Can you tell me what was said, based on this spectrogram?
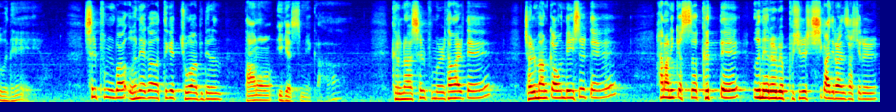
은혜예요. 슬픔과 은혜가 어떻게 조합이 되는 단어이겠습니까? 그러나 슬픔을 당할 때 절망 가운데 있을 때 하나님께서 그때 은혜를 베푸실 시간이라는 사실을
